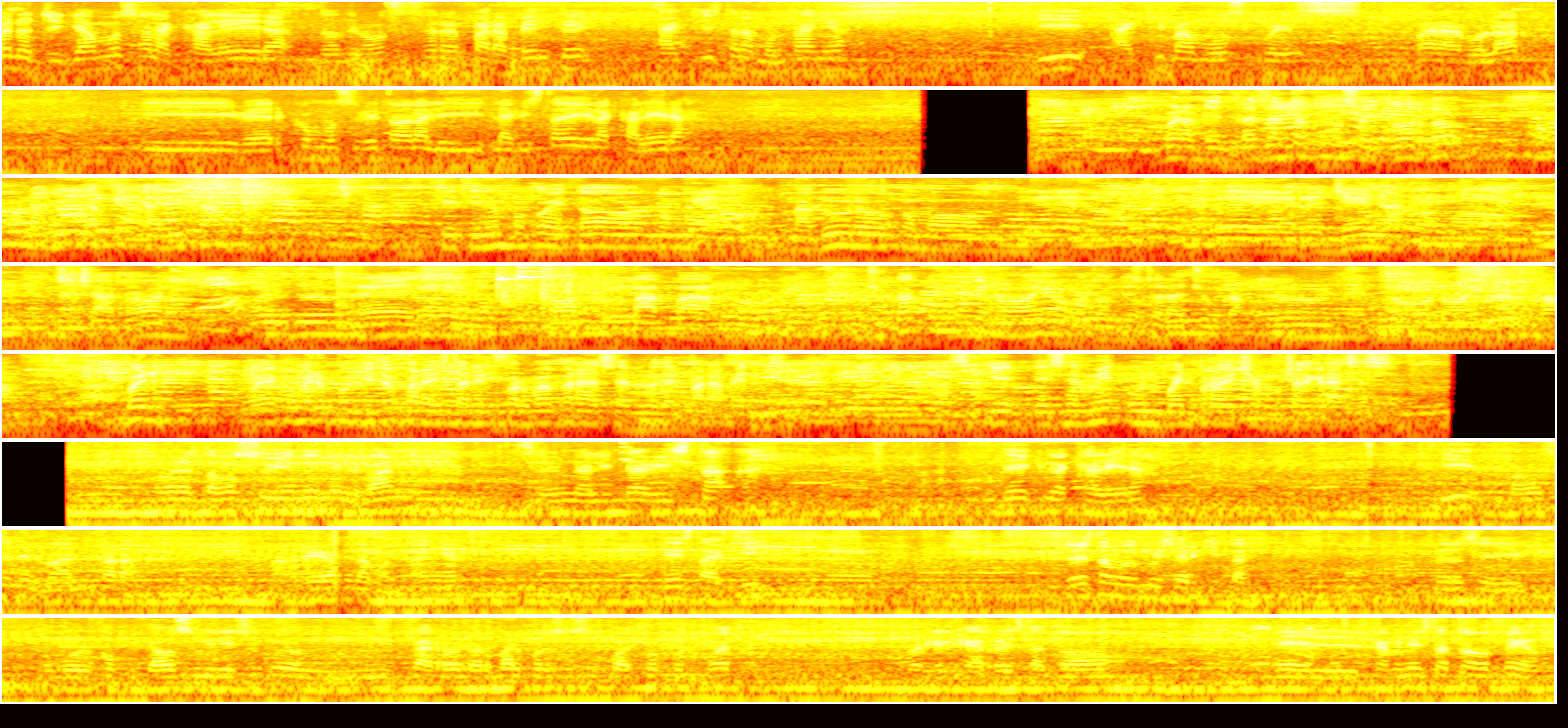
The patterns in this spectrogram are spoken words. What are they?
Bueno, llegamos a la calera donde vamos a hacer parapente. Aquí está la montaña y aquí vamos pues para volar y ver cómo se ve toda la, la vista de la calera. Bueno, mientras tanto como soy gordo, como una linda picadita que tiene un poco de todo, como maduro, como eh, como chicharrón, res, papa, yuca como que no hay, o dónde está la yuca, no, no hay yuca. Bueno, voy a comer un poquito para estar en forma para hacerlo del parapente, así que desenme un buen provecho, muchas gracias. Bueno, estamos subiendo en el van, se ve una linda vista de la calera. Y vamos en el van para arriba de la montaña. Está aquí ya estamos muy cerquita. Pero sí, como complicado subir eso con un carro normal por eso es un 4x4 porque el carro está todo el camino está todo feo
